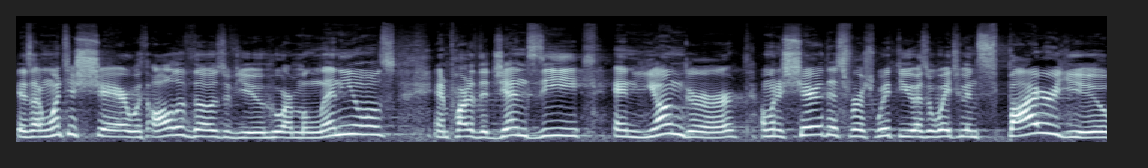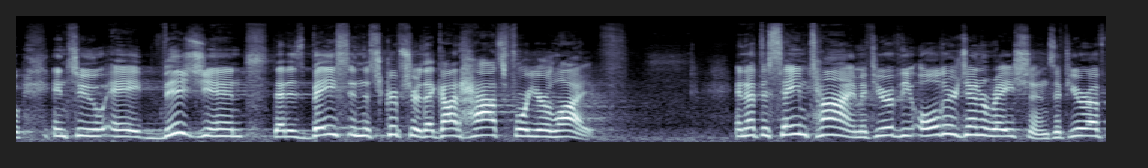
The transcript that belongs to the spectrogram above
is I want to share with all of those of you who are millennials and part of the Gen Z and younger, I want to share this verse with you as a way to inspire you into a vision that is based in the scripture that God has for your life. And at the same time, if you're of the older generations, if you're of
